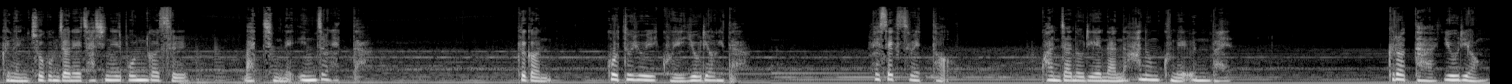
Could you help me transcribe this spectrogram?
그는 조금 전에 자신이 본 것을 마침내 인정했다. 그건 고토 요이코의 요령이다. 회색 스웨터, 관자놀이에 난 한웅큼의 은발. 그렇다, 요령.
